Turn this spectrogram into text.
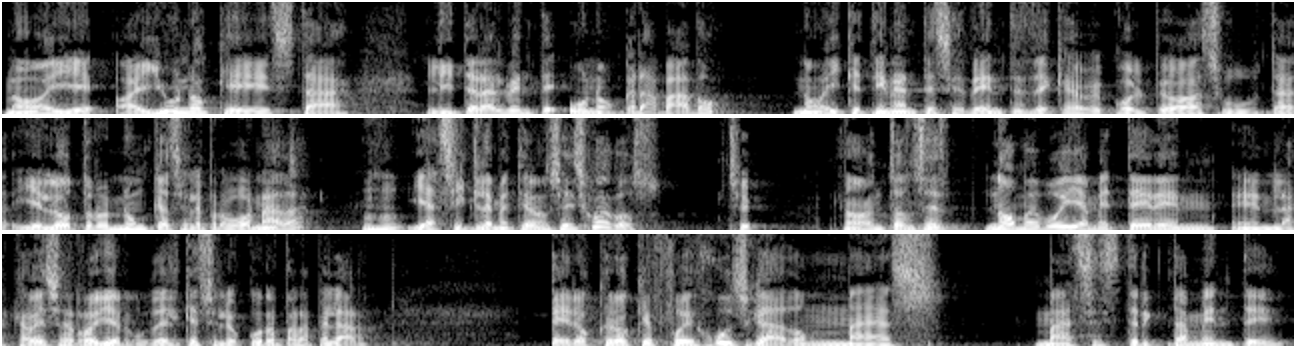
¿no? Y eh, hay uno que está literalmente, uno, grabado, ¿no? Y que tiene antecedentes de que golpeó a su... Y el otro nunca se le probó nada. Y así que le metieron seis juegos. ¿No? Entonces, no me voy a meter en, en la cabeza de Roger Goodell que se le ocurre para pelar, pero creo que fue juzgado más, más estrictamente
